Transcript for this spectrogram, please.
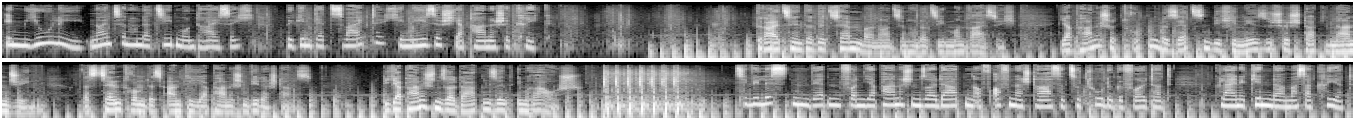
Im Juli 1937 beginnt der zweite chinesisch-japanische Krieg. 13. Dezember 1937. Japanische Truppen besetzen die chinesische Stadt Nanjing, das Zentrum des anti-japanischen Widerstands. Die japanischen Soldaten sind im Rausch. Zivilisten werden von japanischen Soldaten auf offener Straße zu Tode gefoltert, kleine Kinder massakriert.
